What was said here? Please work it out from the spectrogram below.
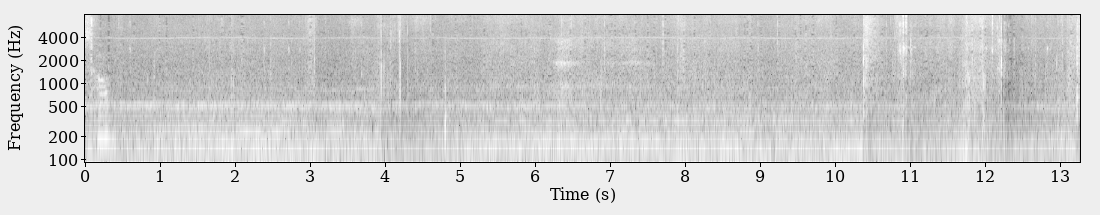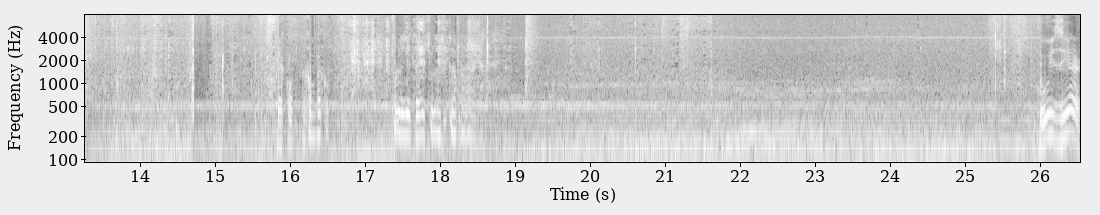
সাউন্ড ব্যাকআপ ব্যাকআপ ব্যাকআপ চলে যেতে হবে চলে যেতে হবে আমার এখানে Who is here?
